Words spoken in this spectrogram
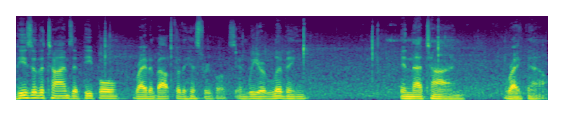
these are the times that people write about for the history books, and we are living in that time right now.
